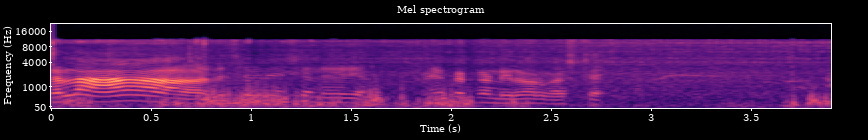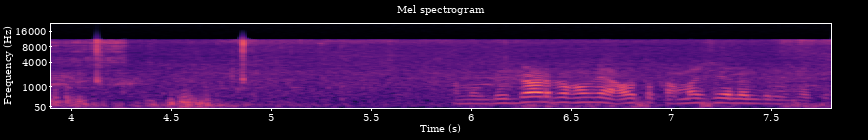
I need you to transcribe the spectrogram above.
ಇವೆಲ್ಲ ರೆಸಿಡೆನ್ಷಿಯಲ್ ಏರಿಯಾ ಮನೆ ಕಟ್ಕೊಂಡಿರೋರ್ಗೆ ಅಷ್ಟೇ. ನಮಗೆ ದುಡ್ಡಾಡ್ಬೇಕು ಅಂದರೆ ಯಾವತ್ತು ಕಮರ್ಷಿಯಲ್ ಅಂತ ಇರ್ಬೇಕು.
